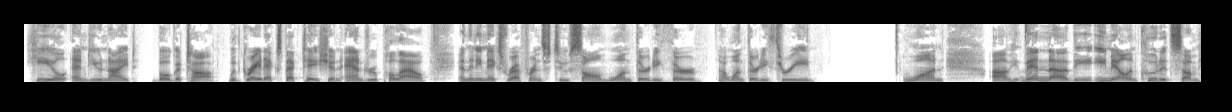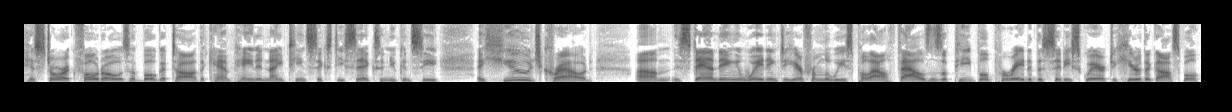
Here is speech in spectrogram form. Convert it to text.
heal, and unite Bogota. With great expectation, Andrew Palau, and then he makes reference to Psalm 133. Uh, 133 one. Uh, then uh, the email included some historic photos of Bogota, the campaign in 1966, and you can see a huge crowd um, standing and waiting to hear from Luis Palau. Thousands of people paraded the city square to hear the gospel.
